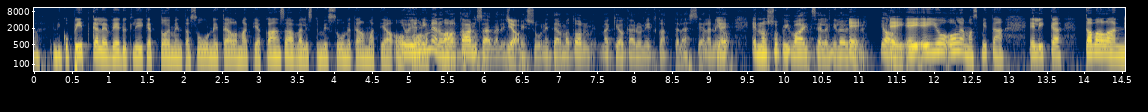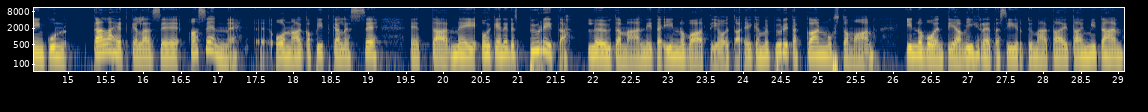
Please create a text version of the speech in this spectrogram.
niin kuin pitkälle viedyt liiketoimintasuunnitelmat ja kansainvälistymissuunnitelmat. Ja Joo, ja nimenomaan palkattu. kansainvälistymissuunnitelmat on, mäkin olen käynyt niitä katselemaan siellä, niin ei, en ole sopivaa itselleni löytynyt. Ei, Joo. ei, ei, ei ole olemassa mitään. Eli tavallaan niin kuin tällä hetkellä se asenne eh, on aika pitkälle se, että me ei oikein edes pyritä löytämään niitä innovaatioita, eikä me pyritä kannustamaan – innovointia, vihreätä siirtymää tai, tai mitään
